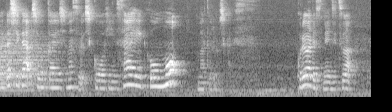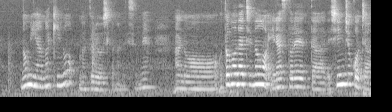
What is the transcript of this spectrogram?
私が紹介します嗜好品最後もマトリョーシカです。これはですね実は野宮真紀のマトリョーシカなんですよね。あのお友達のイラストレーターで新樹子ちゃんっ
